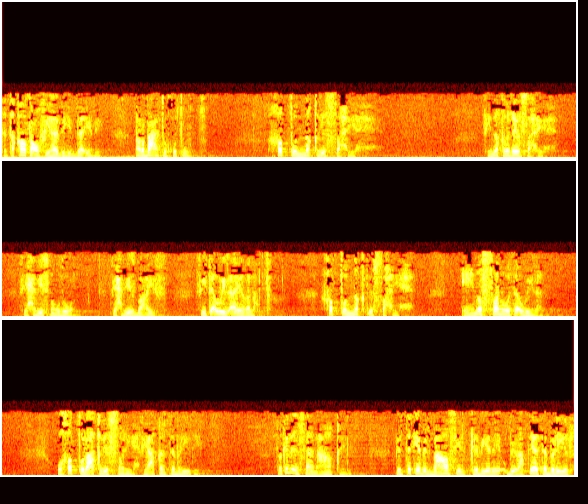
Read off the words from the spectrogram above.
تتقاطع في هذه الدائرة أربعة خطوط. خط النقل الصحيح. في نقل غير صحيح. في حديث موضوع. في حديث ضعيف. في تأويل آية غلط. خط النقل الصحيح. يعني نصا وتأويلا. وخط العقل الصريح في عقل تبريري. فكل إنسان عاقل. يرتكب المعاصي الكبيرة ويعطيها تبرير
